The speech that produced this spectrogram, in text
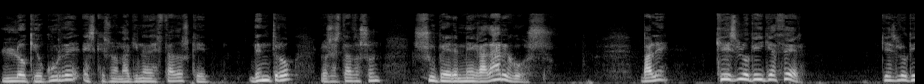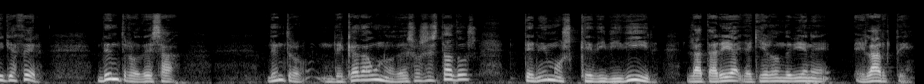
Lo que ocurre es que es una máquina de estados que dentro los estados son súper mega largos. ¿Vale? ¿Qué es lo que hay que hacer? ¿Qué es lo que hay que hacer? Dentro de esa dentro de cada uno de esos estados tenemos que dividir la tarea, y aquí es donde viene el arte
